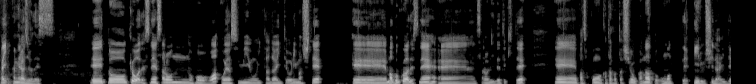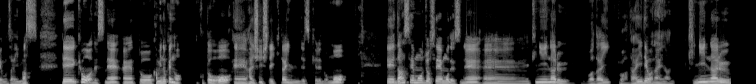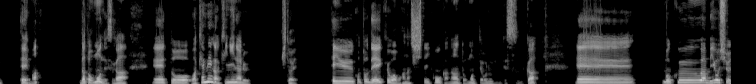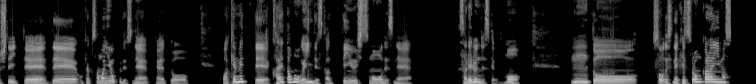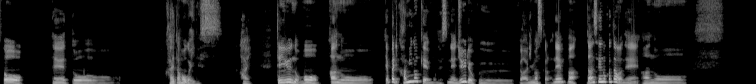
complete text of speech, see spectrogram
はい、アミラジオです。えっ、と、今日はですね、サロンの方はお休みをいただいておりまして、えー、まあ僕はですね、えー、サロンに出てきて、えー、パソコンをカタカタしようかなと思っている次第でございます。で、今日はですね、えっ、と、髪の毛のことを、えー配信していきたいんですけれども、えー男性も女性もですね、えー気になる話題、話題ではないな、気になるテーマ？だと思うんですが、えっ、と、分け目が気になる人へ。っていうことで今日はお話ししていこうかなと思っておるんですが、えー僕は美容師をしていて、で、お客様によくですね、えっ、と、分け目って変えた方がいいんですかっていう質問をですね、されるんですけれども、うんと、そうですね、結論から言いますと、えっ、と、変えた方がいいです。はい。っていうのも、あの、やっぱり髪の毛もですね、重力がありますからね。まあ、男性の方はね、あの、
